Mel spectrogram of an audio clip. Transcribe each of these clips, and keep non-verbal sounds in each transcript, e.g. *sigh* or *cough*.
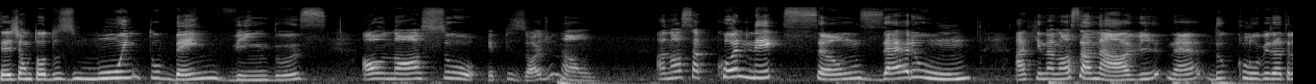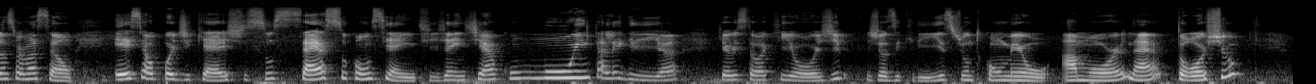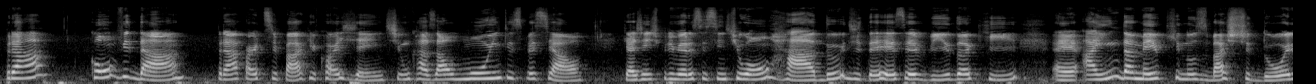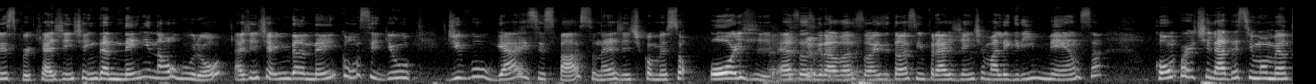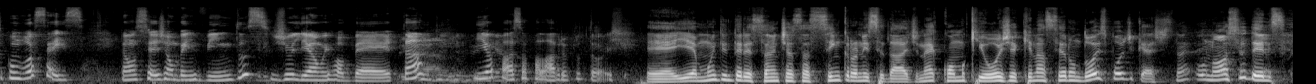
Sejam todos muito bem-vindos ao nosso episódio não, a nossa conexão 01 aqui na nossa nave, né, do Clube da Transformação. Esse é o podcast Sucesso Consciente. Gente, é com muita alegria que eu estou aqui hoje, Josi Cris, junto com o meu amor, né, Tocho, para convidar para participar aqui com a gente um casal muito especial que a gente primeiro se sentiu honrado de ter recebido aqui, é, ainda meio que nos bastidores, porque a gente ainda nem inaugurou, a gente ainda nem conseguiu divulgar esse espaço, né? A gente começou hoje essas gravações, então assim, para a gente é uma alegria imensa compartilhar desse momento com vocês. Então sejam bem-vindos, Julião e Roberta. Obrigado. E eu passo a palavra para o Toshi. É, e é muito interessante essa sincronicidade, né? Como que hoje aqui nasceram dois podcasts, né? O nosso e o deles.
